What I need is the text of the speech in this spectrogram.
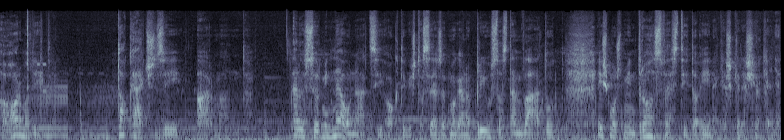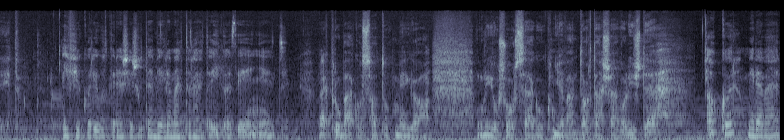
A harmadik Takács Z. Armand. Először, mint neonáci aktivista szerzett magának Prius, aztán váltott, és most, mint transvestita énekes keresi a kenyerét. Ifjúkori útkeresés után végre megtalálta igaz ényét. Megpróbálkozhatok még a uniós országok nyilvántartásával is, de Akkor mire vár?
